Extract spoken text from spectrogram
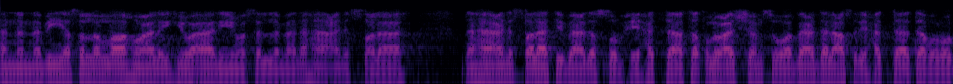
أن النبي صلى الله عليه وآله وسلم نهى عن الصلاة نهى عن الصلاة بعد الصبح حتى تطلع الشمس وبعد العصر حتى تغرب.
